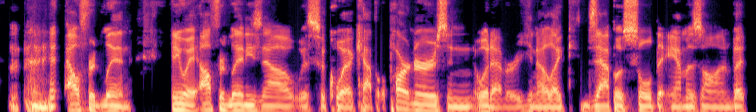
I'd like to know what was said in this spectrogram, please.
Alfred Lin. Anyway, Alfred Lin, he's now with Sequoia Capital Partners and whatever, you know, like Zappos sold to Amazon. But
